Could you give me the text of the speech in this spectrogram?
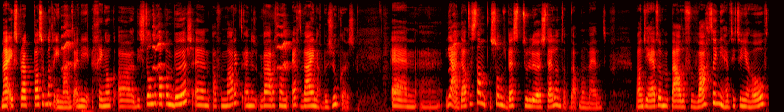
Maar ik sprak pas ook nog iemand. En die, ging ook, eh, die stond ook op een beurs en, of een markt. En er waren gewoon echt weinig bezoekers. En eh, ja, dat is dan soms best teleurstellend op dat moment. Want je hebt een bepaalde verwachting, je hebt iets in je hoofd.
